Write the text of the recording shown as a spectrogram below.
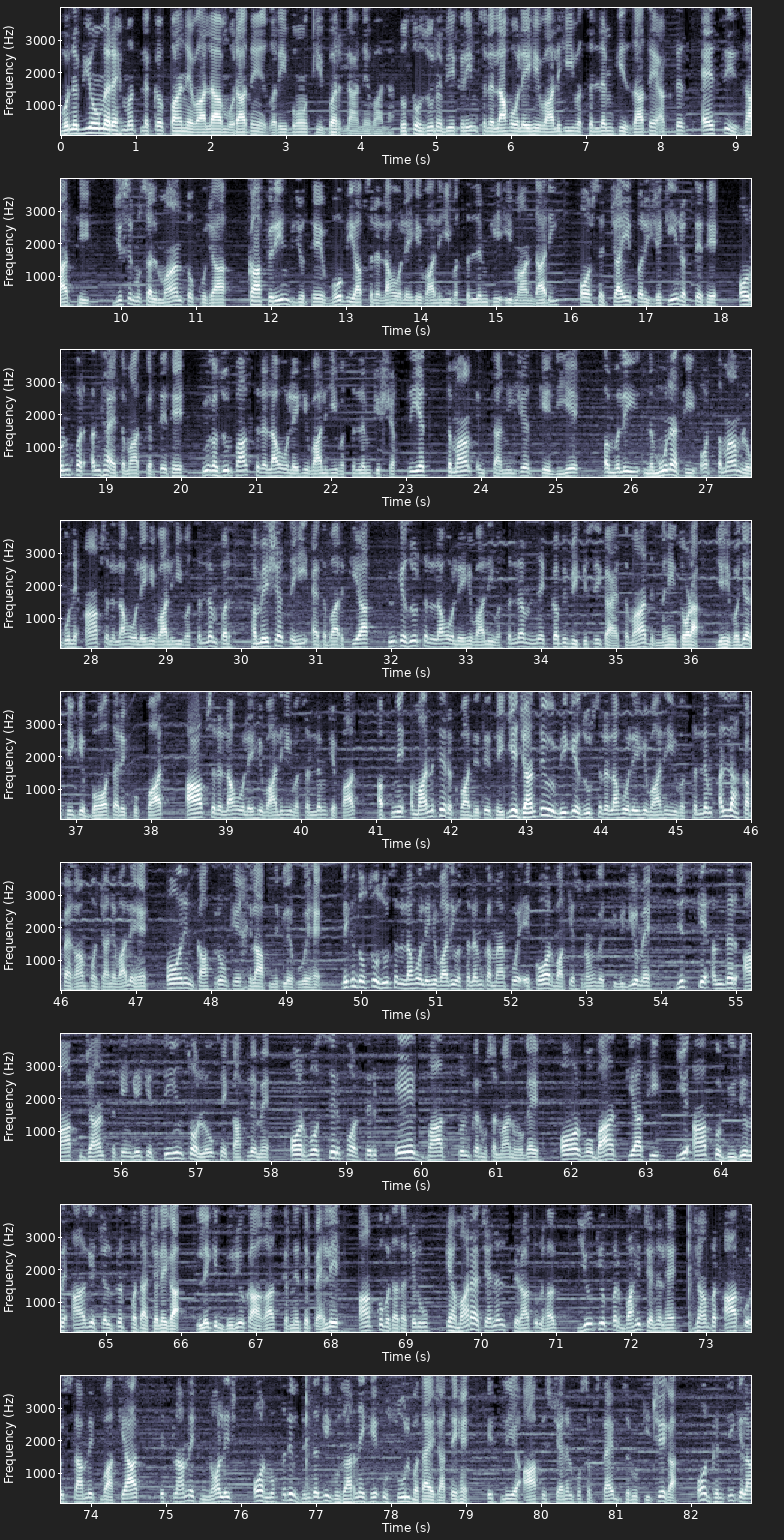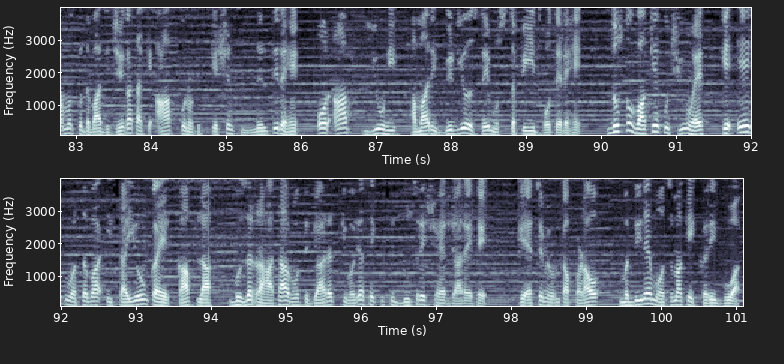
وہ نبیوں میں رحمت لقب پانے والا، مرادیں غریبوں کی بر لانے والا۔ دوستو، حضور نبی کریم صلی اللہ علیہ وآلہ وسلم کی ذات اقدس ایسی ذات تھی جسے مسلمان تو کجا، کافرین بھی جو تھے، وہ بھی آپ صلی اللہ علیہ وآلہ وسلم کی ایمانداری اور سچائی پر یقین رکھتے تھے اور ان پر اندھا اعتماد کرتے تھے۔ کیونکہ حضور پاک صلی اللہ علیہ وآلہ وسلم کی شخصیت تمام انسانیت کے لیے عملی نمونہ تھی اور تمام لوگوں نے آپ صلی اللہ علیہ وآلہ وسلم پر ہمیشہ سے ہی اعتبار کیا، کیونکہ حضور صلی اللہ علیہ وآلہ وسلم نے کبھی بھی کسی کا اعتماد نہیں توڑا۔ یہی وجہ تھی کہ بہت سارے کفار آپ صلی اللہ علیہ وآلہ وسلم کے پاس اپنی امانتیں رکھوا دیتے تھے۔ یہ جانتے ہوئے بھی کہ حضور صلی اللہ علیہ وآلہ وسلم اللہ کا پیغام پہنچانے والے ہیں اور ان کافروں کے خلاف نکلے ہوئے ہیں۔ لیکن دوستو، حضور صلی اللہ علیہ وآلہ وسلم کا میں آپ کو ایک اور واقعہ سناؤں گا اس کی ویڈیو میں، جس کے اندر آپ جان سکیں گے کہ تین سو لوگ تھے قافلے میں اور وہ صرف اور صرف ایک بات سن کر مسلمان ہو گئے اور وہ بات کیا تھی، یہ آپ کو ویڈیو میں آگے چل کر پتا چلے گا۔ لیکن ویڈیو کا آغاز کرنے سے پہلے آپ کو بتاتا چلوں کہ ہمارا چینل سرات الحق یوٹیوب پر واحد چینل ہے، جہاں پر آپ کو اسلامک واقعات، اسلامک نالج اور مختلف زندگی گزارنے کے اصول بتائے جاتے ہیں۔ اس لیے آپ اس چینل کو سبسکرائب ضرور کیجیے گا اور گھنٹی کی علامت کو دبا دیجیے گا تاکہ آپ کو نوٹیفکیشن ملتی رہیں۔ اور آپ یوں ہی ہماری ویڈیو سے مستفید ہوتے رہیں۔ دوستو، واقعہ کچھ یوں ہے کہ ایک مرتبہ عیسائیوں کا ایک قافلہ گزر رہا تھا اور وہ تجارت کی وجہ سے کسی دوسرے شہر جا رہے تھے کہ ایسے میں ان کا پڑاؤ مدینہ معظمہ کے قریب ہوا۔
